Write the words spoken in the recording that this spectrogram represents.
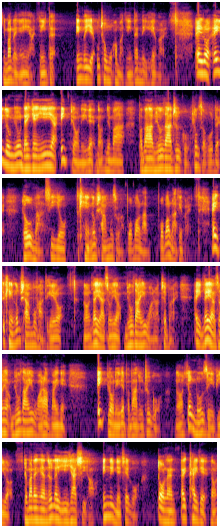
မြန်မာနိုင်ငံရေးဟာငြိမ်သက် အင်္ဂလိပ်ရဲ့အုပ်ချုပ်မှုအောက်မှာငြိမ်သက်နေခဲ့ပါတယ်။အဲ့တော့အဲ့လိုမျိုးနိုင်ငံရေးရအိပ်ပျော်နေတဲ့နော်မြန်မာဗမာမျိုးသားထုကိုလှုံ့ဆော်ဖို့အတွက်တို့မှာစီယုံသခင်လှုပ်ရှားမှုဆိုတာပေါ်ပေါက်လာပေါ်ပေါက်လာခဲ့ပါတယ်။အဲ့ဒီသခင်လှုပ်ရှားမှုဟာတကယ်တော့နော်လက်ရဆုံးရောက်မျိုးသားရေးဝါဒဖြစ်ပါတယ်။အဲ့ဒီလက်ရဆုံးရောက်မျိုးသားရေးဝါဒမိုင်းနဲ့အိတ်ပျော်နေတဲ့ဗမာလူထုကိုနော်လှုပ်နိုးစေပြီးတော့မြန်မာနိုင်ငံလွတ်လပ်ရေးရရှိအောင်အင်္ဂလိပ်နယ်ချက်ကိုတော်လန်တိုက်ခိုက်တဲ့နော်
